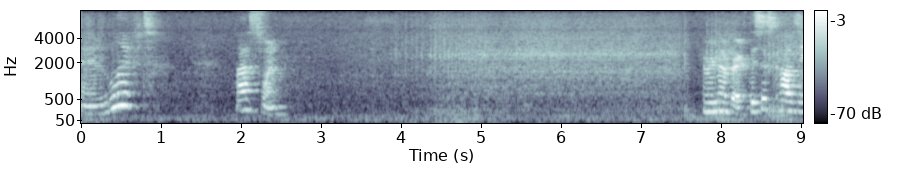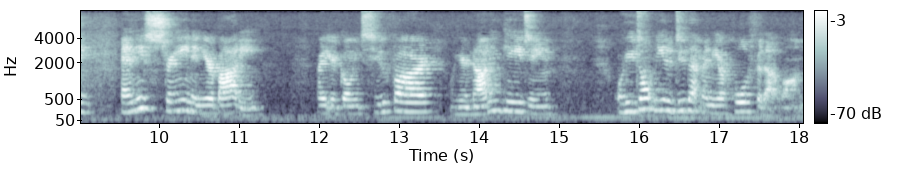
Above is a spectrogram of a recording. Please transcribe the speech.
and lift. Last one. And remember, if this is causing any strain in your body, right, you're going too far, or you're not engaging, or you don't need to do that many or hold for that long.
